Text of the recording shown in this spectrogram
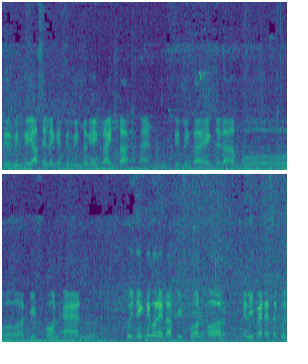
तिरबिन का यहाँ से लेकर तिरबिन तक एक राइड था एंड तिरबिन का एक जगह वो पिस्पोन एंड कुछ देखने को नहीं था पिस्पोन और हेलीपैड ऐसा कुछ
